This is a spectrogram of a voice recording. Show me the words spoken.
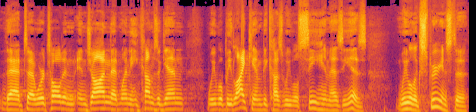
That uh, we're told in, in John that when he comes again, we will be like him because we will see him as he is. We will experience the,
